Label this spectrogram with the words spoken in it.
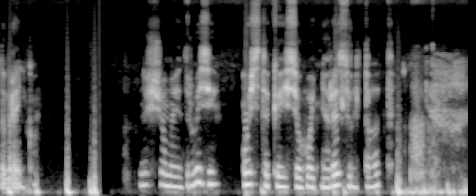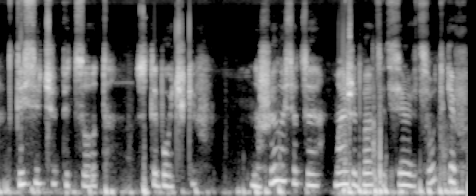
добренько. Ну що, мої друзі, ось такий сьогодні результат. 1500 стебочків. Нашилося це майже 27%.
